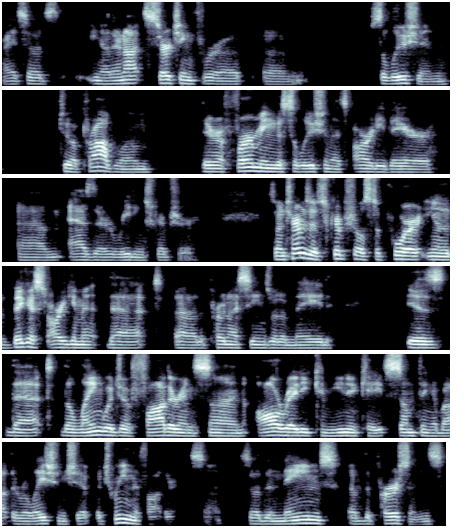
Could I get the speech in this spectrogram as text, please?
right? So it's you know they're not searching for a, um, solution to a problem. They're affirming the solution that's already there um, as they're reading scripture so in terms of scriptural support you know the biggest argument that uh, the pro-nicenes would have made is that the language of father and son already communicates something about the relationship between the father and the son so the names of the persons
